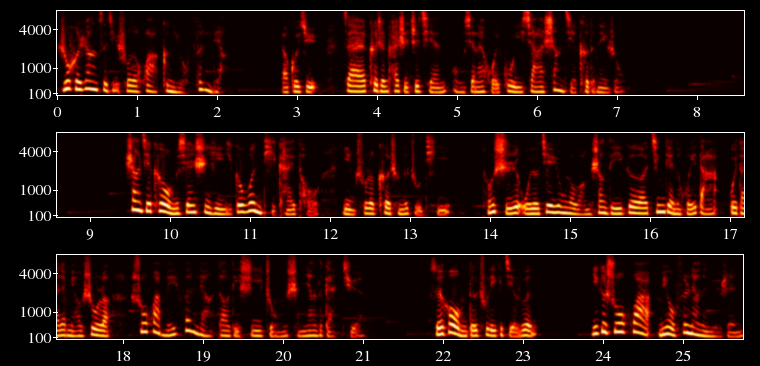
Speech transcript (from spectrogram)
如何让自己说的话更有分量。老规矩，在课程开始之前，我们先来回顾一下上节课的内容。上节课我们先是以一个问题开头，引出了课程的主题，同时我又借用了网上的一个经典的回答，为大家描述了说话没分量到底是一种什么样的感觉。随后我们得出了一个结论：一个说话没有分量的女人，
